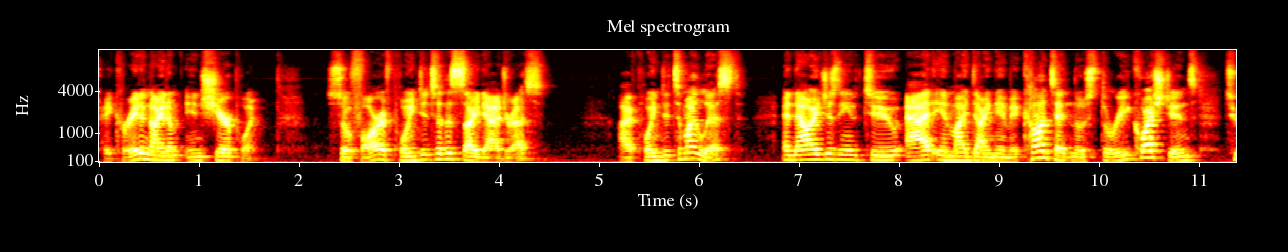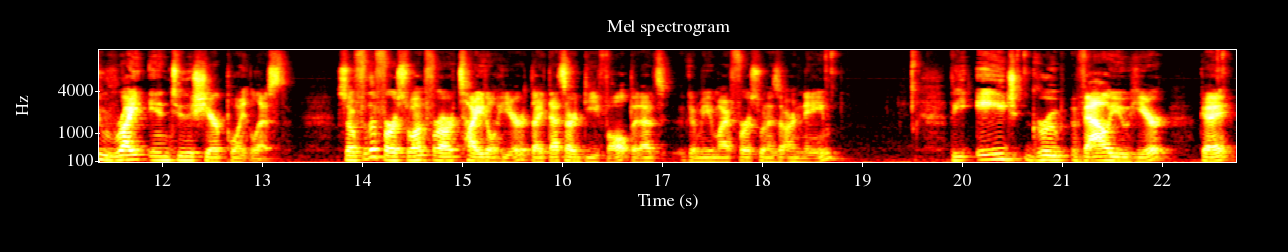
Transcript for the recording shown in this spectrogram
Okay, create an item in SharePoint. So far, I've pointed to the site address. I've pointed to my list. And now I just need to add in my dynamic content in those three questions to write into the SharePoint list. So for the first one, for our title here, like that's our default, but that's gonna be my first one as our name. The age group value here, okay?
